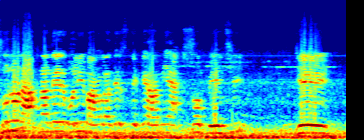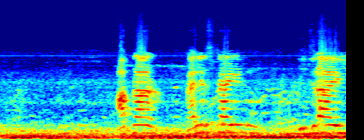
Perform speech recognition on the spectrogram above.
শুনুন আপনাদের বলি বাংলাদেশ থেকে আমি একশো পেয়েছি যে আপনার প্যালেস্টাইন ইসরায়েল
